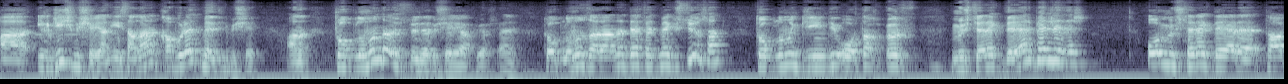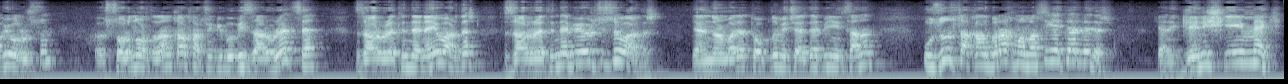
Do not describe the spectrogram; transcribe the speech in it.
aa, ilginç bir şey. Yani insanların kabul etmediği bir şey. Ana, toplumun da üstünde bir şey yapıyor. Yani toplumun zararını def etmek istiyorsan toplumun giyindiği ortak örf, müşterek değer bellidir. O müşterek değere tabi olursun, e, sorun ortadan kalkar. Çünkü bu bir zaruretse, zaruretinde neyi vardır? Zaruretinde bir ölçüsü vardır. Yani normalde toplum içerisinde bir insanın uzun sakal bırakmaması yeterlidir. Yani geniş giyinmek,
